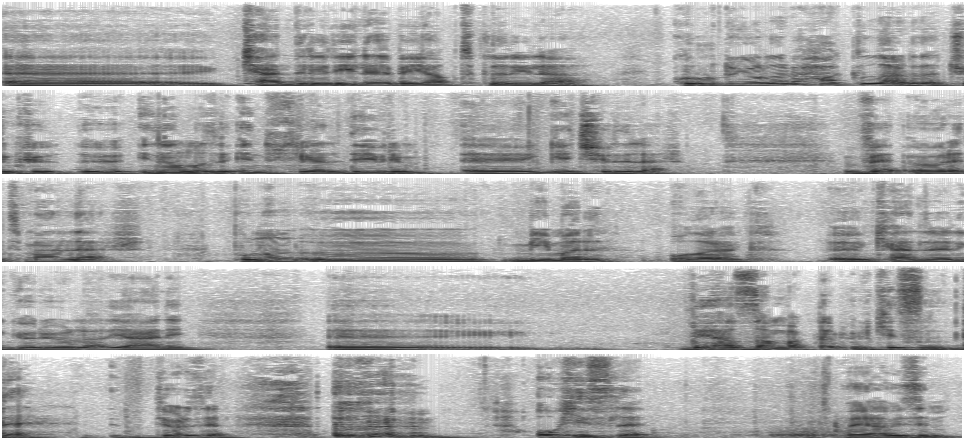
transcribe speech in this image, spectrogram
E, kendileriyle ve yaptıklarıyla gurur duyuyorlar ve haklılar da. Çünkü e, inanılmaz bir endüstriyel devrim e, geçirdiler. Ve öğretmenler bunun e, mimarı olarak e, kendilerini görüyorlar. Yani e, beyaz zambaklar ülkesinde diyoruz ya o hisle veya bizim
